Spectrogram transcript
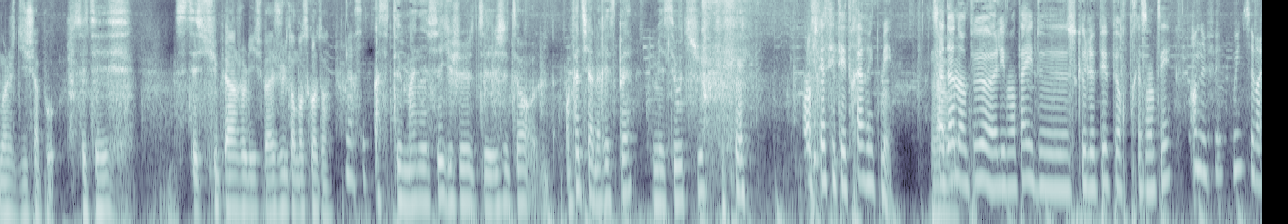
Moi je dis chapeau. C'était c'était super joli. Je sais pas, Jules, t'en penses quoi toi? Merci. Ah, c'était magnifique. je- J'étais en... en fait, il y a le respect, mais c'est au-dessus. En tout cas, c'était très rythmé. Ça Ah, donne un peu euh, l'éventail de ce que le P peut représenter. En effet, oui, c'est vrai.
